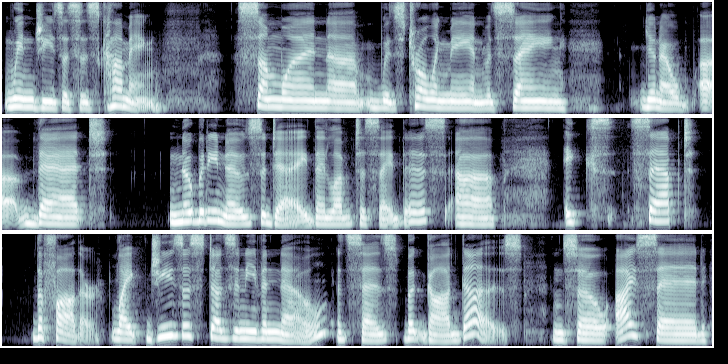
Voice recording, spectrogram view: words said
when Jesus is coming. Someone uh, was trolling me and was saying, you know, uh, that nobody knows the day. They love to say this, uh, except the Father. Like Jesus doesn't even know, it says, but God does. And so I said,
